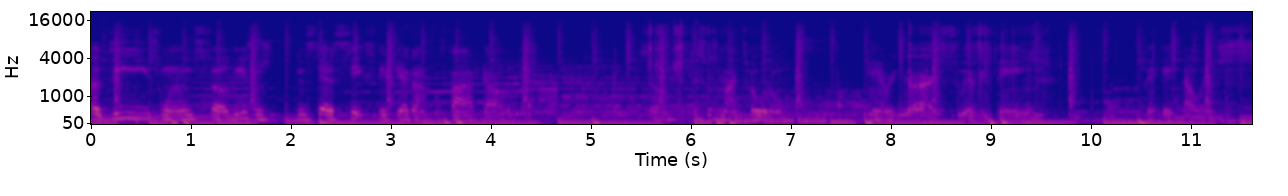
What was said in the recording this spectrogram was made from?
of these ones so these was instead of 650 i got them for five dollars so this was my total in regards to everything the eight dollars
